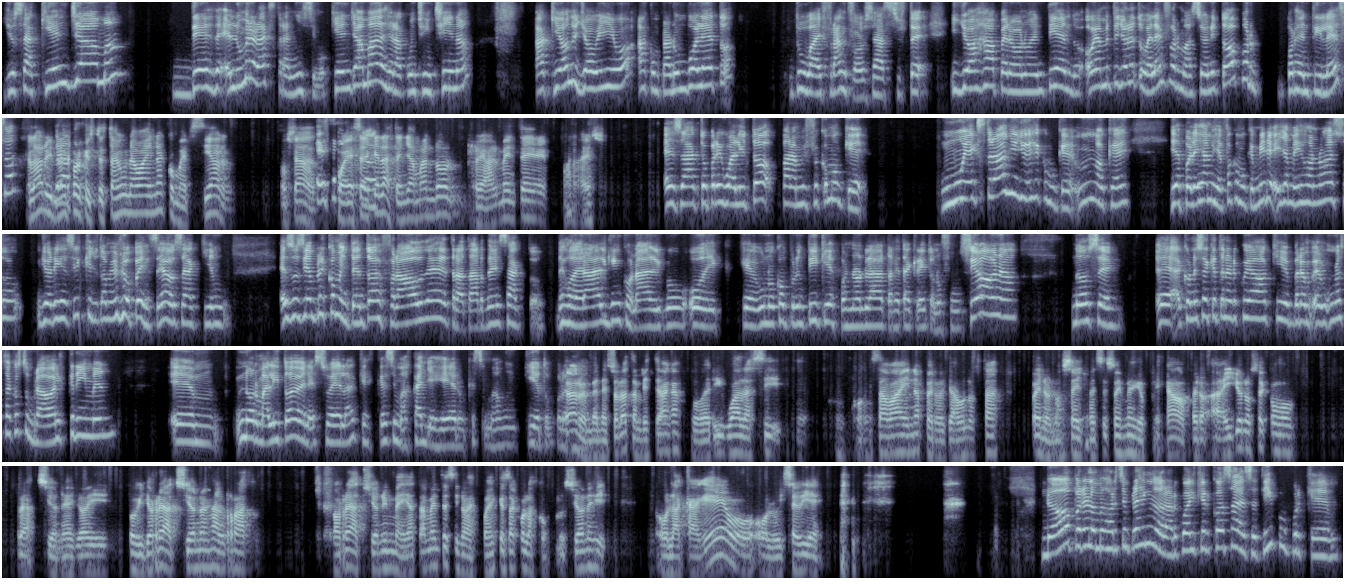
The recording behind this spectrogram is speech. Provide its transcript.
Y o sea, ¿quién llama desde, el número era extrañísimo, ¿quién llama desde la Conchinchina, aquí donde yo vivo, a comprar un boleto Dubai, Frankfurt, o sea, si usted, y yo, ajá, pero no entiendo. Obviamente yo le tuve la información y todo por, por gentileza. Claro, y no es porque usted está en una vaina comercial. O sea, puede ser que la estén llamando realmente para eso. Exacto, pero igualito para mí fue como que muy extraño yo dije como que, mm, ok. Y después le dije a mi jefa como que, mire, ella me dijo, no, eso, yo dije, sí, es que yo también lo pensé, o sea, ¿quién, eso siempre es como intento de fraude, de tratar de exacto, de joder a alguien con algo o de que uno compre un ticket y después no la tarjeta de crédito no funciona. No sé. Eh, con eso hay que tener cuidado aquí, pero eh, uno está acostumbrado al crimen em, normalito de Venezuela, que es que si más callejero, que si más un quieto por. Claro, en Venezuela también te a joder igual así, eh, con, con, esa vaina, pero ya uno está, bueno, no sé, yo a veces soy medio pegado, pero ahí yo no sé cómo reaccioné yo ahí, porque yo reacciono es al rato, no reacciono inmediatamente, sino después es que saco las conclusiones y o la cagué o, lo hice bien. No, pero lo mejor siempre es ignorar cualquier cosa de ese tipo porque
